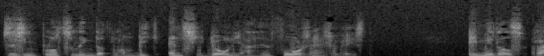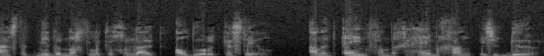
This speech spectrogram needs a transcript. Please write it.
Ze zien plotseling dat Lambiek en Sidonia hen voor zijn geweest. Inmiddels raast het middernachtelijke geluid al door het kasteel. Aan het eind van de geheime gang is een deur.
